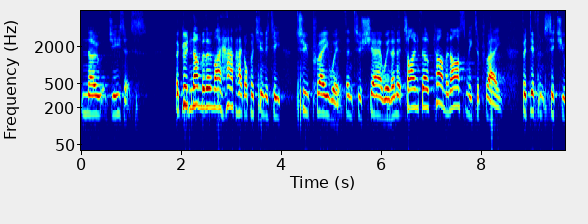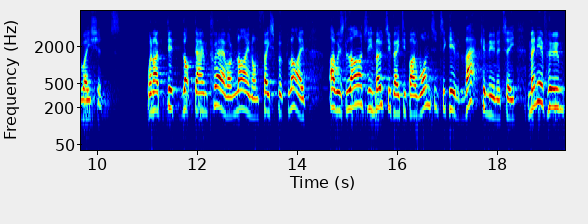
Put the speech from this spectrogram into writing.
know Jesus. A good number of them I have had opportunity to pray with and to share with, and at times they'll come and ask me to pray for different situations. When I did lockdown prayer online on Facebook Live, I was largely motivated by wanting to give that community, many of whom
